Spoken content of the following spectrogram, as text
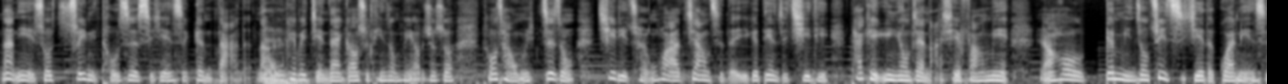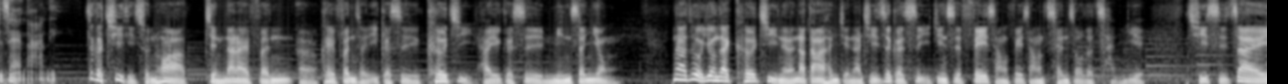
那你也说，所以你投资的时间是更大的。那我们可以不可以简单告诉听众朋友，就是说，通常我们这种气体纯化这样子的一个电子气体，它可以运用在哪些方面？然后跟民众最直接的关联是在哪里？这个气体纯化简单来分，呃，可以分成一个是科技，还有一个是民生用。那如果用在科技呢？那当然很简单。其实这个是已经是非常非常成熟的产业。其实，在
